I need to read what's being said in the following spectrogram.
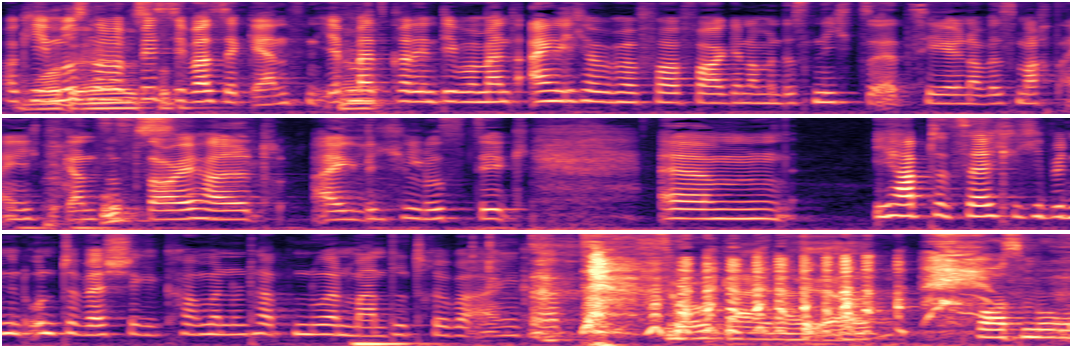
Okay, ich muss noch ein bisschen was ergänzen. Ich habe Ja. mir jetzt gerade in dem Moment, eigentlich habe ich mir vorher vorgenommen, das nicht zu erzählen, aber es macht eigentlich die ganze Ups. Story halt eigentlich lustig. Ähm, ich habe tatsächlich, ich bin in Unterwäsche gekommen und habe nur einen Mantel drüber angehabt. So geiler, ja. Boss Move.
